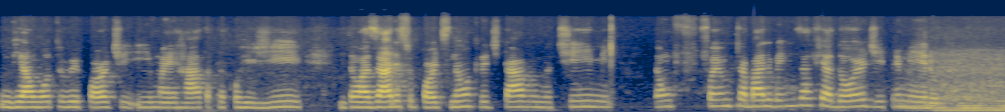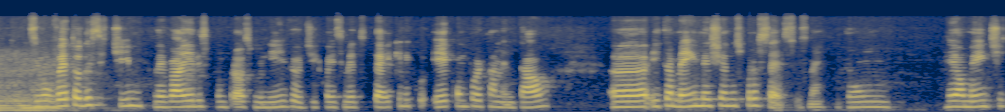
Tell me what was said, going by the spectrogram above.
enviar um outro report e uma errata para corrigir. Então as áreas suportes não acreditavam no time. Então foi um trabalho bem desafiador de primeiro desenvolver todo esse time, levar eles para um próximo nível de conhecimento técnico e comportamental uh, e também mexer nos processos, né? Então realmente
